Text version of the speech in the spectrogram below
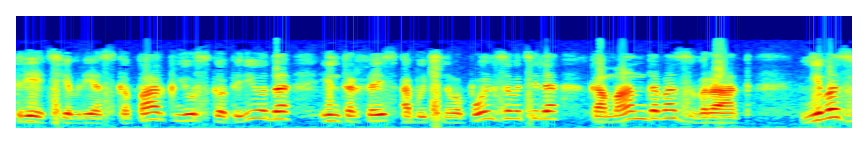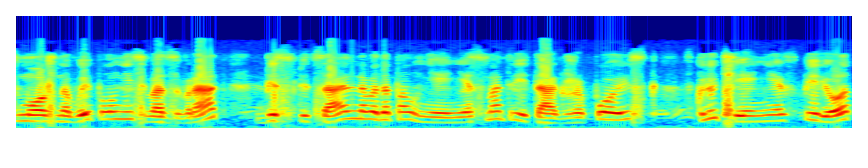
Третья врезка. Парк юрского периода, интерфейс обычного пользователя, команда «Возврат». Невозможно выполнить возврат без специального дополнения. Смотри также «Поиск», «Включение», «Вперед»,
